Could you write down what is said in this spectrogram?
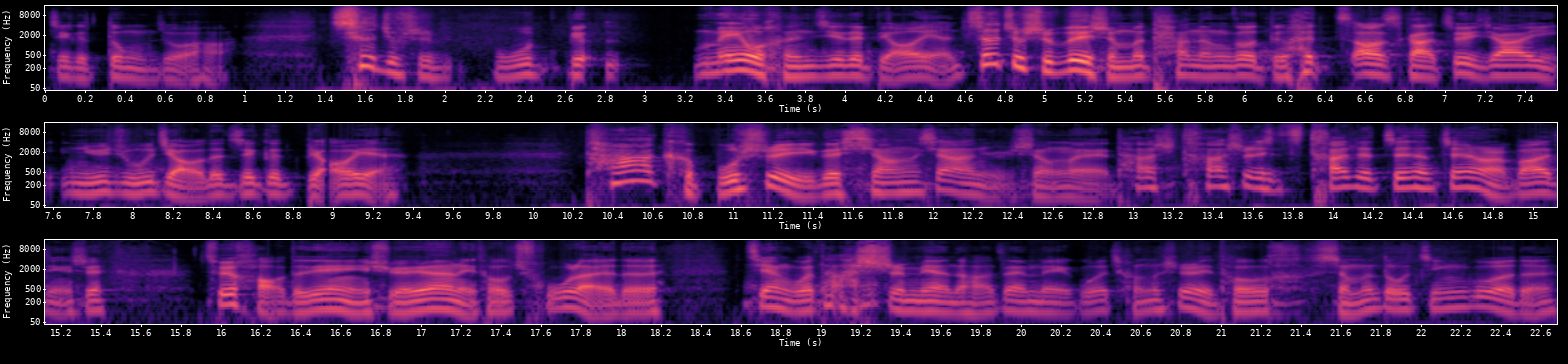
这个动作哈，这就是无表没有痕迹的表演，这就是为什么他能够得 奥斯卡最佳女主角的这个表演。她可不是一个乡下女生哎，她是她是她是真正儿八经是。最好的电影学院里头出来的，见过大世面的哈，在美国城市里头什么都经过的，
